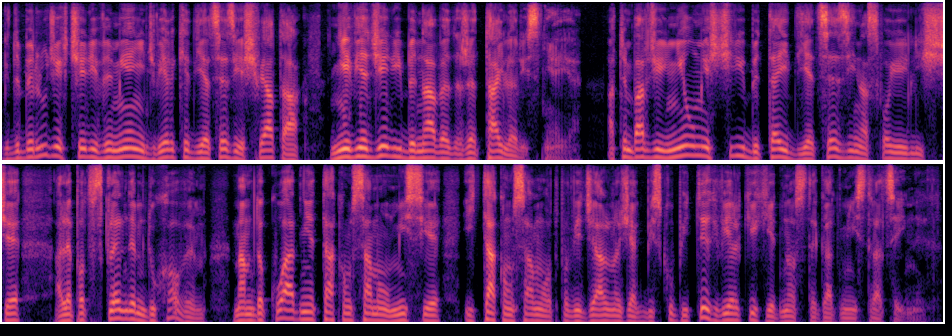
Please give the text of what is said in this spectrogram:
Gdyby ludzie chcieli wymienić wielkie diecezje świata, nie wiedzieliby nawet, że Tyler istnieje, a tym bardziej nie umieściliby tej diecezji na swojej liście, ale pod względem duchowym mam dokładnie taką samą misję i taką samą odpowiedzialność jak biskupi tych wielkich jednostek administracyjnych.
